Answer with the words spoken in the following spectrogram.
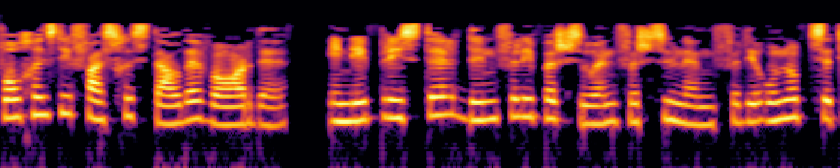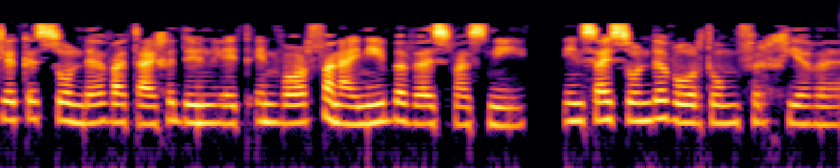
volgens die vastgestelde waarde, en die priester doen vir die persoon versoening vir die onopzettelijke zonde wat hij gedoen het en waarvan hij niet bewust was nie, en sy zonde wordt om vergewe.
